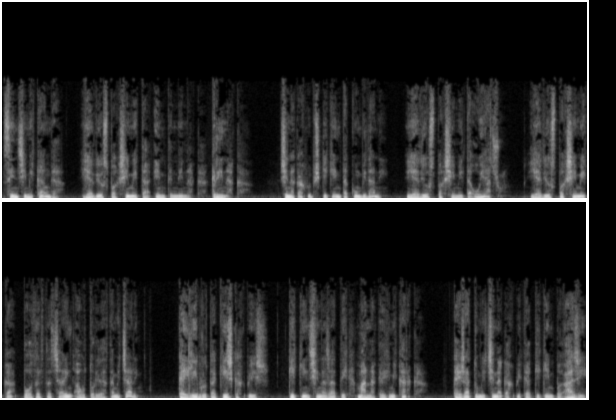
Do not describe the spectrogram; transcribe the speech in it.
sinchimi kanga για Διος παξίμητα εν την δίνακα, κρίνακα. Συνακάχου ψυχικήν τα κομπιδάνη, για Διος παξίμητα ουιάτσουν. Για Διος παξίμικα πόδερ τα τσάριν, αυτοριδά τα μητσάριν. Καϊ λίβρο τα κίσκαχ πεις, κίκιν συναζάτη μάνα κρίγμη κάρκα. Καϊ ράτου με συνακάχ πήκα κίκιν παγάζι,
